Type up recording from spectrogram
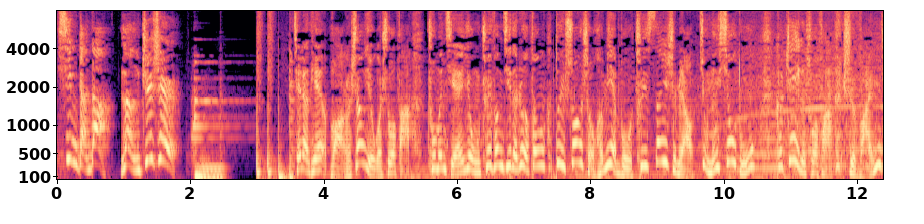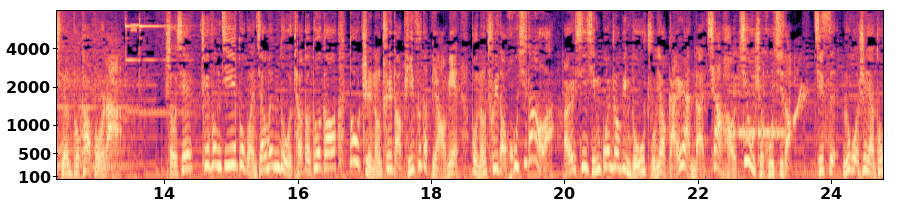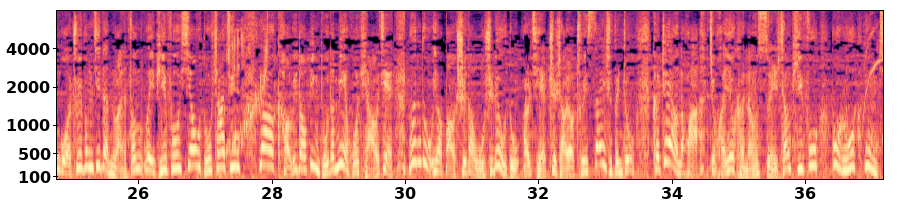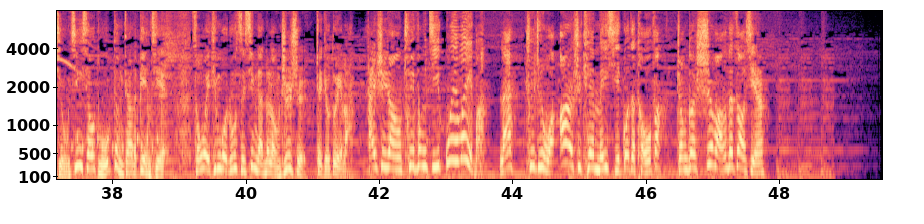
性感的冷知识。前两天网上有个说法，出门前用吹风机的热风对双手和面部吹三十秒就能消毒，可这个说法是完全不靠谱的。首先，吹风机不管将温度调到多高，都只能吹到皮肤的表面，不能吹到呼吸道啊。而新型冠状病毒主要感染的恰好就是呼吸道。其次，如果是想通过吹风机的暖风为皮肤消毒杀菌，那考虑到病毒的灭活条件，温度要保持到五十六度，而且至少要吹三十分钟。可这样的话，就很有可能损伤皮肤，不如用酒精消毒更加的便捷。从未听过如此性感的冷知识，这就对了，还是让吹风机归位吧。来，吹吹我二十天没洗过的头发，整个狮王的造型。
